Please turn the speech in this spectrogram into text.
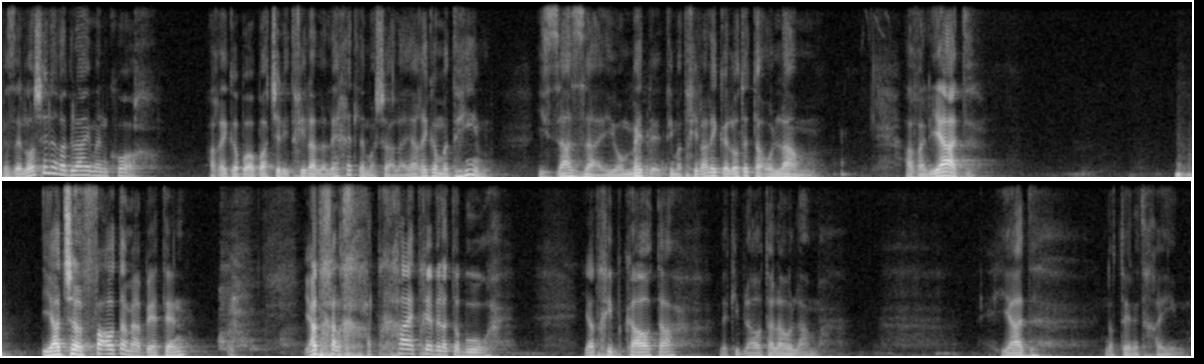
וזה לא שלרגליים אין כוח. הרגע בו הבת שלי התחילה ללכת למשל, היה רגע מדהים. היא זזה, היא עומדת, היא מתחילה לגלות את העולם. אבל יד, יד שלפה אותה מהבטן, יד חתכה את חבל הטבור, יד חיבקה אותה וקיבלה אותה לעולם. יד נותנת חיים.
